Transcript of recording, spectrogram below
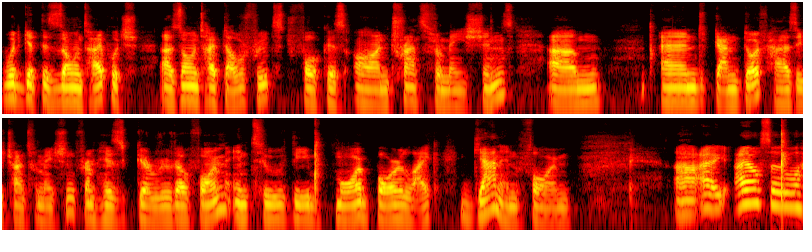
would get this Zoan type, which uh, Zoan type devil fruits focus on transformations. Um, and Ganondorf has a transformation from his Gerudo form into the more boar-like Ganon form. Uh, I, I also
